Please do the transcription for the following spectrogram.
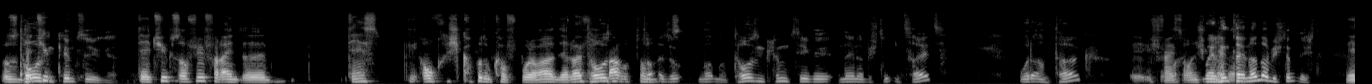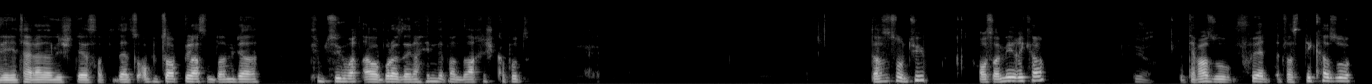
Also der Tausend typ, Klimmzüge. der typ ist auf jeden Fall ein, äh, der ist auch richtig kaputt im Kopf, Bruder. Der läuft Tausend, Marathon. also, warte mal, 1000 Klimmzüge in einer bestimmten Zeit? Oder am Tag? ich weiß auch nicht. Weil genau. hintereinander bestimmt nicht. Nee, nee, hintereinander nicht. Der, ist, der hat so ab und zu abgelassen und dann wieder Klimmzüge gemacht, aber Bruder, seine Hände waren danach richtig kaputt. Das ist so ein Typ aus Amerika. Ja. Der war so früher etwas dicker so.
